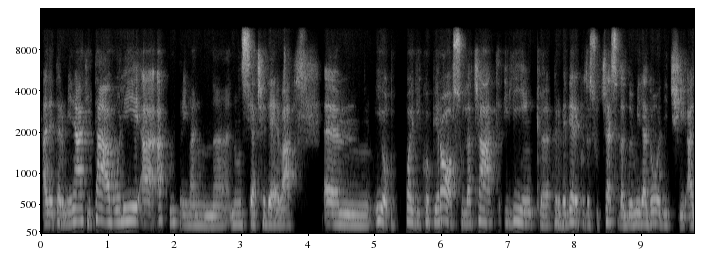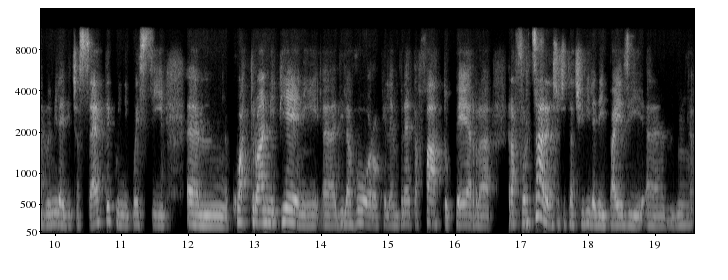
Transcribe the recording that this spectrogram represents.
a determinati tavoli a, a cui prima non, non si accedeva. Um, io poi vi copierò sulla chat i link per vedere cosa è successo dal 2012 al 2017, quindi questi um, quattro anni pieni uh, di lavoro che l'Envnet ha fatto per rafforzare la società civile dei paesi um,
